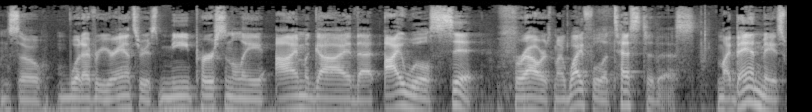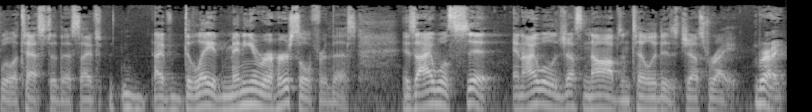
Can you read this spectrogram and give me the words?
And so, whatever your answer is, me personally, I'm a guy that I will sit for hours. My wife will attest to this. My bandmates will attest to this. I've I've delayed many a rehearsal for this. Is I will sit and I will adjust knobs until it is just right right.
